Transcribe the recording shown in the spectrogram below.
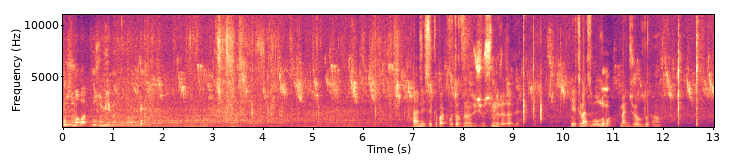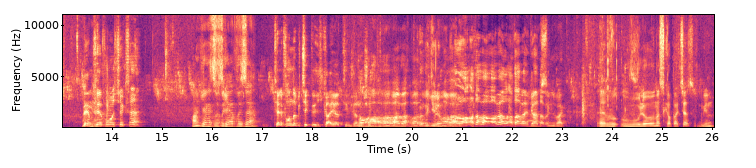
Pozuma bak, pozum iyi mi? Her neyse kapak fotoğrafına düşmüşsündür herhalde. Yetmez mi? Oldu mu? Bence oldu. Benim telefonu çeksene. Hangi tutu yapıyorsun? Telefonla bir çek de hikaye atayım canım Aa, aa, aa, bak, bak, bir gülüm abi. Aa, Ada bak, abi, ada bak, gel ada bak. Şimdi bak. E, vlogu nasıl kapatacağız? Bugün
